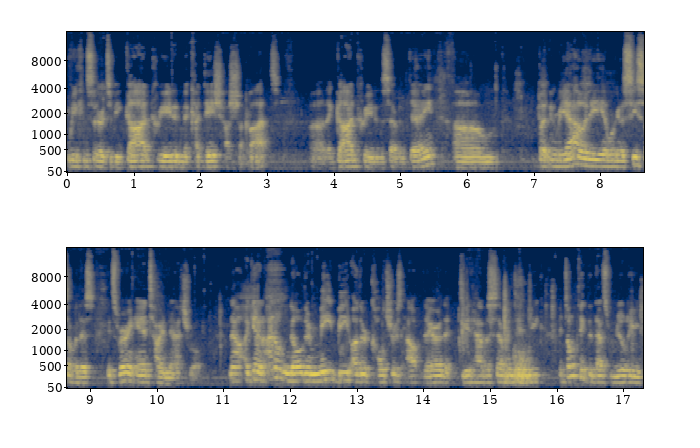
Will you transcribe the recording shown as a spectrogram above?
we consider it to be God created Mekadesh HaShabbat, uh, that God created the seventh day. Um, but in reality, and we're going to see some of this, it's very anti natural. Now, again, I don't know. There may be other cultures out there that did have a seven day week. I don't think that that's really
